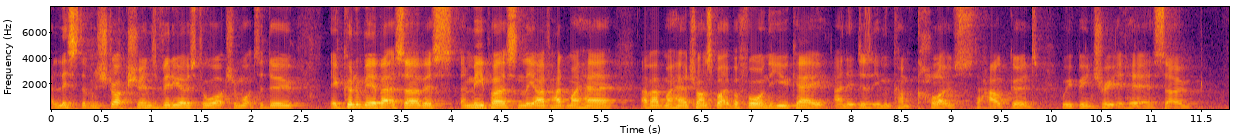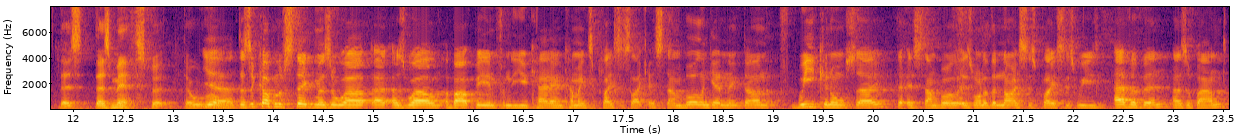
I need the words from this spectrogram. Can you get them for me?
a list of instructions, videos to watch, and what to do. It couldn't be a better service. And me personally, I've had my hair, I've had my hair transplanted before in the UK, and it doesn't even come close to how good we've been treated here. So there's there's myths, but they're all wrong. Yeah, there's a couple of stigmas as well, uh, as well about being from the UK and coming to places like Istanbul and getting it done. We can all say that Istanbul is one of the nicest places we've ever been as a band.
